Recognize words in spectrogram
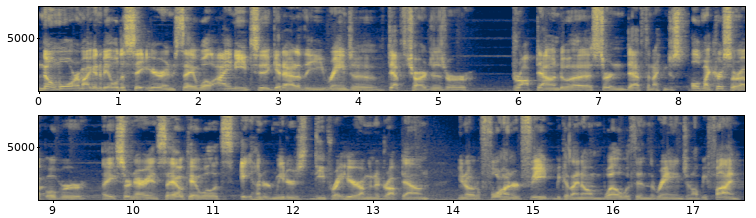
No more am I going to be able to sit here and say, well, I need to get out of the range of depth charges or drop down to a certain depth and I can just hold my cursor up over a certain area and say, okay, well, it's 800 meters deep right here. I'm going to drop down, you know, to 400 feet because I know I'm well within the range and I'll be fine.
